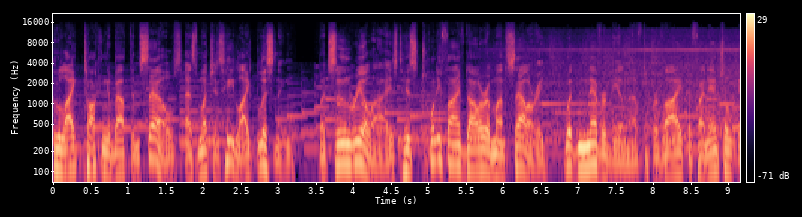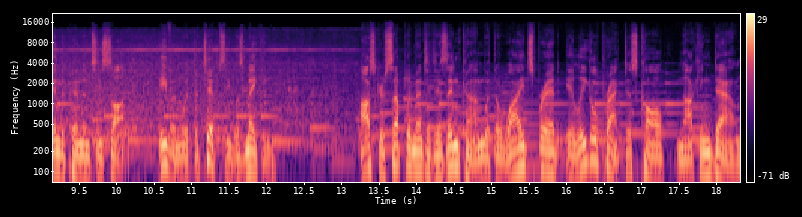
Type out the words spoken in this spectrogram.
who liked talking about themselves as much as he liked listening, but soon realized his $25 a month salary would never be enough to provide the financial independence he sought even with the tips he was making. Oscar supplemented his income with a widespread illegal practice called knocking down,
